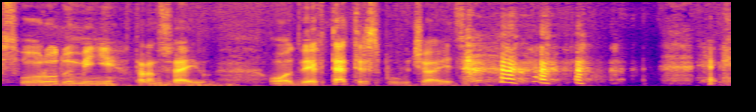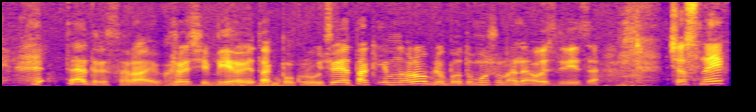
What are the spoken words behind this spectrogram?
свого роду міні-траншею. О, як тетрис виходить. Тетрис граю. Коротше, бігаю так покручу. Я так іменно роблю, бо тому що в мене ось дивіться, часник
